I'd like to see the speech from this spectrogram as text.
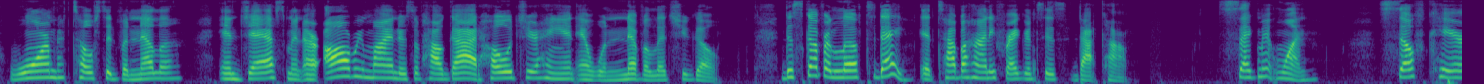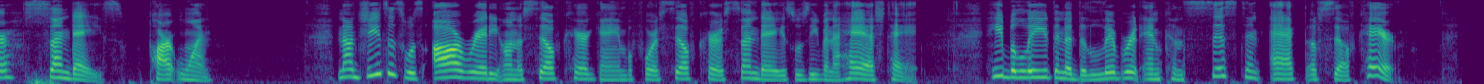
warmed toasted vanilla, and jasmine are all reminders of how God holds your hand and will never let you go. Discover love today at TabahaniFragrances.com. Segment 1 Self Care Sundays, Part 1. Now, Jesus was already on a self care game before Self Care Sundays was even a hashtag. He believed in a deliberate and consistent act of self care.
